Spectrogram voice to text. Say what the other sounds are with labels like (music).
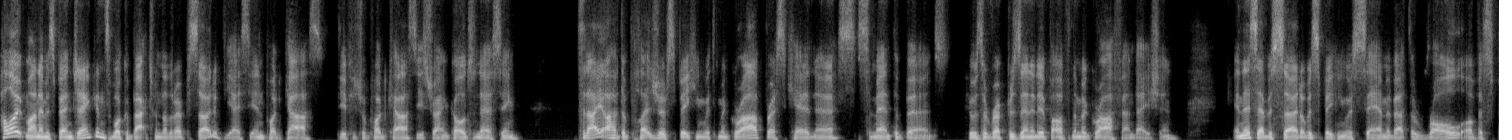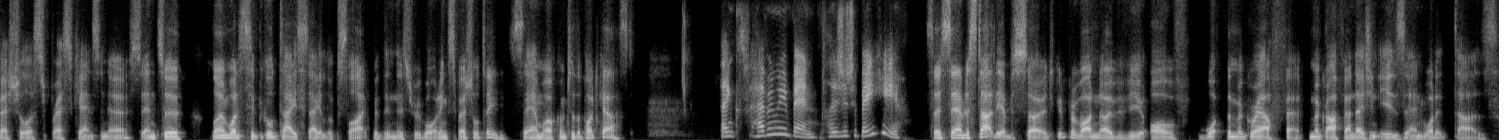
Hello, my name is Ben Jenkins. Welcome back to another episode of the ACN podcast, the official podcast of the Australian College of Nursing. Today, I have the pleasure of speaking with McGrath breast care nurse Samantha Burns, who is a representative of the McGrath Foundation. In this episode, I'll be speaking with Sam about the role of a specialist breast cancer nurse and to learn what a typical day to day looks like within this rewarding specialty. Sam, welcome to the podcast. Thanks for having me, Ben. Pleasure to be here. So, Sam, to start the episode, you could provide an overview of what the McGrath, McGrath Foundation is and what it does.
